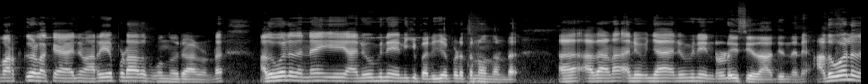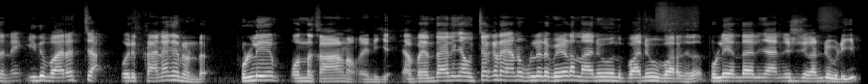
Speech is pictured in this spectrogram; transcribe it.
വർക്കുകളൊക്കെ ആയാലും അറിയപ്പെടാതെ പോകുന്ന ഒരാളുണ്ട്. അതുപോലെ തന്നെ ഈ അനൂപിനെ എനിക്ക് പരിചയപ്പെടുത്തണമെന്നുണ്ട്. അതാണ് അനു ഞാൻ അനൂപിനെ ഇൻട്രൊഡ്യൂസ് ചെയ്തത് ആദ്യം തന്നെ. അതുപോലെ തന്നെ ഇത് വരച്ച ഒരു കനകനുണ്ട്. പുള്ളിയും ഒന്ന് കാണണം എനിക്ക്. അപ്പോൾ എന്തായാലും ഞാൻ ഉച്ചക്കടയാണ് പുള്ളിയുടെ വീടെന്ന് അനു എന്ന് അനൂപ് പറഞ്ഞത്. പുള്ളി എന്തായാലും ഞാൻ അന്വേഷിച്ച് കണ്ടുപിടിക്കും.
